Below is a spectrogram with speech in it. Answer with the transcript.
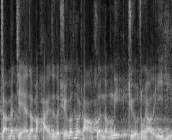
咱们检验咱们孩子的学科特长和能力具有重要的意义。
